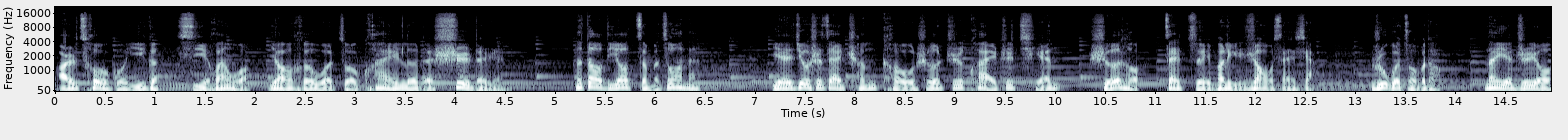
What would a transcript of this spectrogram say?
而错过一个喜欢我要和我做快乐的事的人。那到底要怎么做呢？也就是在逞口舌之快之前，舌头在嘴巴里绕三下。如果做不到，那也只有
